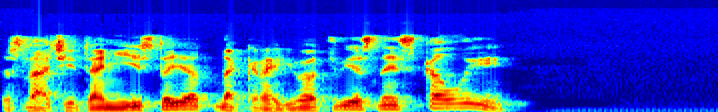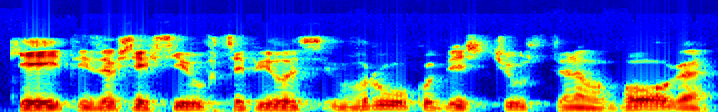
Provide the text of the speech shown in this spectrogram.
Значит, они стоят на краю отвесной скалы. Кейт изо всех сил вцепилась в руку бесчувственного бога,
